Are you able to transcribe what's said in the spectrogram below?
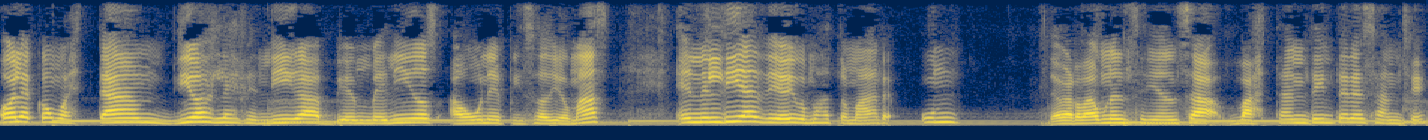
Hola, ¿cómo están? Dios les bendiga. Bienvenidos a un episodio más. En el día de hoy vamos a tomar un, de verdad, una enseñanza bastante interesante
